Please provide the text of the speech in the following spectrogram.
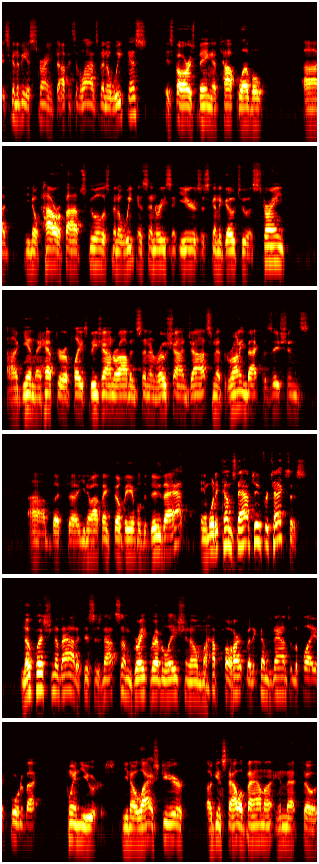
it's going to be a strength. The offensive line's been a weakness as far as being a top level uh, you know, Power Five school. It's been a weakness in recent years. It's going to go to a strength. Uh, again, they have to replace Bijan Robinson and Roschon Johnson at the running back positions. Uh, but, uh, you know, I think they'll be able to do that. And what it comes down to for Texas, no question about it. This is not some great revelation on my part, but it comes down to the play of quarterback Quinn Ewers. You know, last year against Alabama in that uh,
